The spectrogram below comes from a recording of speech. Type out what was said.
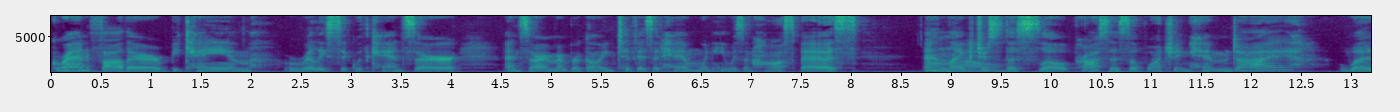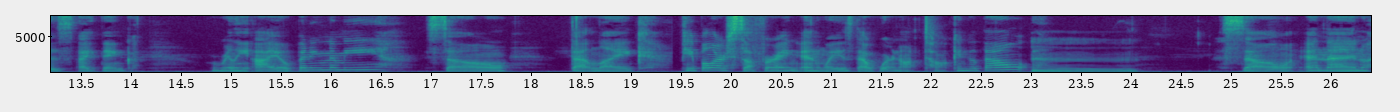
grandfather became really sick with cancer. And so I remember going to visit him when he was in hospice. And oh, like wow. just the slow process of watching him die was, I think, really eye opening to me. So that like people are suffering in ways that we're not talking about. Mm. So, and then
